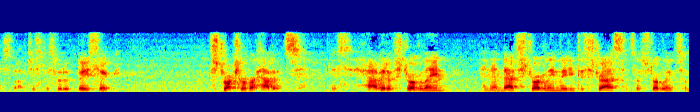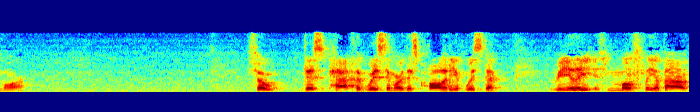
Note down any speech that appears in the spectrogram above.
as uh, just the sort of basic structure of our habits. This habit of struggling and then that struggling leading to stress and so struggling some more. So this path of wisdom or this quality of wisdom really is mostly about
